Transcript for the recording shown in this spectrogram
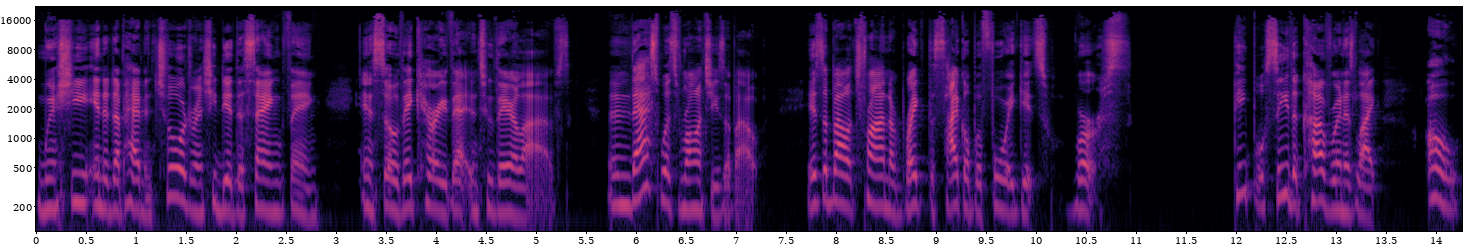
When she ended up having children, she did the same thing. And so they carried that into their lives. And that's what raunchy's about. It's about trying to break the cycle before it gets worse. People see the cover and it's like, oh,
